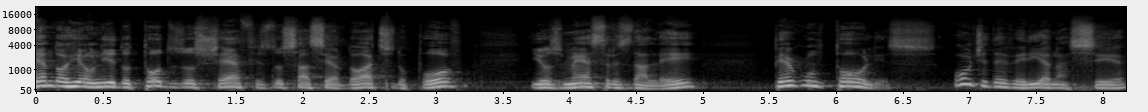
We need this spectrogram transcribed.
tendo reunido todos os chefes dos sacerdotes do povo e os mestres da lei, perguntou-lhes onde deveria nascer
